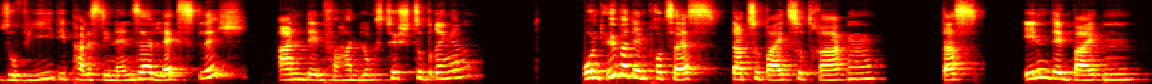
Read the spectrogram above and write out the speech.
sowie die Palästinenser letztlich an den Verhandlungstisch zu bringen und über den Prozess dazu beizutragen, dass in den beiden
